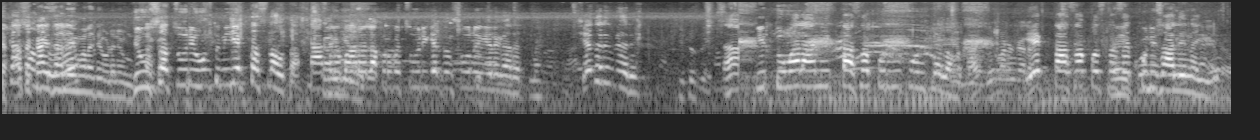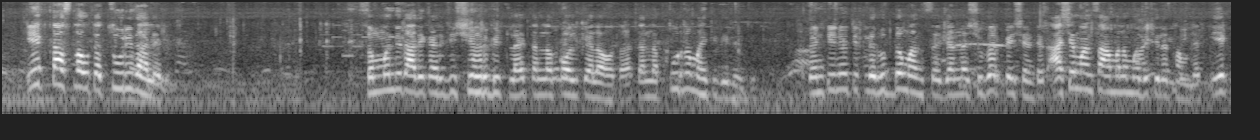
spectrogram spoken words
आता काय. झालंय मला तेवढं नेमकं? दिवसा चोरी होऊन तुम्ही एक तास लावता. अकरा बारा लाख रुपये चोरी केलं तर सोनं गेलं घरात शेजारीच घर आहे. हा, की तुम्हाला आम्ही एक तासापूर्वी फोन केला होता. एक तासापासून पोलीस आले नाहीये. एक तास लावतात चोरी झालेली. संबंधित अधिकारी जी शहर बिटलाय त्यांना कॉल केला होता. त्यांना पूर्ण माहिती दिली होती. कंटिन्यू तिथले वृद्ध माणसं ज्यांना शुगर पेशंट आहेत असे माणसं आम्हाला मदतीला थांबलेत. एक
